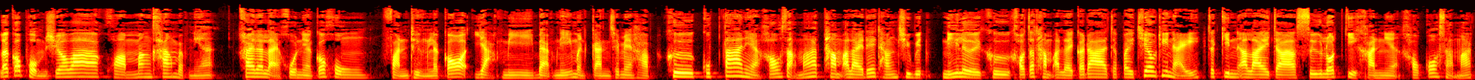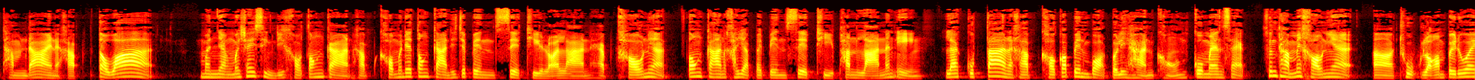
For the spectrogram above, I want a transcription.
แล้วก็ผมเชื่อว่าความมั่งคั่งแบบเนี้ย ครหลาย ๆ คนเนี่ยก็คงฝันถึงแล้วก็อยากมีแบบนี้เหมือนกันใช่ไหมครับ คือกุปต้าเนี่ยเขาสามารถทำอะไรได้ทั้งชีวิตนี้เลย คือเขาจะทำอะไรก็ได้ จะไปเที่ยวที่ไหน จะกินอะไร จะซื้อรถกี่คันเนี่ยเขาก็สามารถทำได้นะครับ แต่ว่ามันยังไม่ใช่สิ่งที่เขาต้องการครับ เขาไม่ได้ต้องการที่จะเป็นเศรษฐีร้อยล้านนะครับ เขาเนี่ยต้องการขยับไปเป็นเศรษฐีพันล้านนั่นเอง และกุปต้านะครับเขาก็เป็นบอร์ดบริหารของ Goldman Sachs ซึ่งทำให้เขาเนี่ยถูกล้อมไปด้วย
